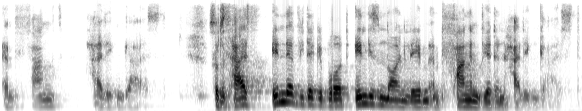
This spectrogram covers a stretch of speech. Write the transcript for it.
empfangt Heiligen Geist. So, das heißt, in der Wiedergeburt, in diesem neuen Leben empfangen wir den Heiligen Geist.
